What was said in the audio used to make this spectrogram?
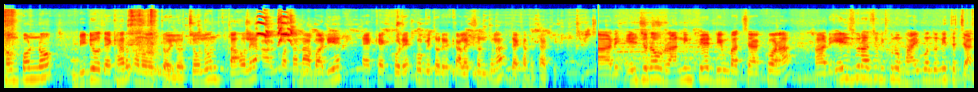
সম্পূর্ণ ভিডিও দেখার অনুরোধ রইল। চলুন তাহলে আর কথা না বাড়িয়ে এক এক করে কবিতরের কালেকশনগুলো দেখাতে থাকি। আর এই জোড়াও রানিং পেয়ে ডিম বাচ্চা করা আর এই জোড়া যদি কোনো ভাই বন্ধু নিতে চান,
